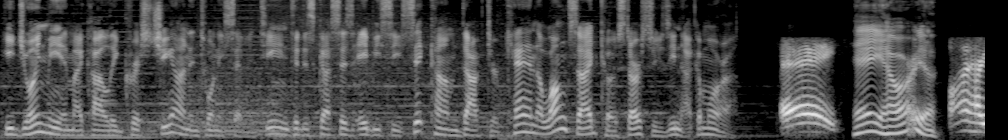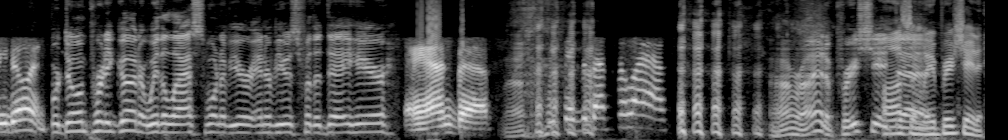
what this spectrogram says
He joined me and my colleague Chris Cichon in 2017 to discuss his ABC sitcom Dr. Ken alongside co star Suzy Nakamura. Hey, Hey, how are you? fine. How you doing? We're doing pretty good. Are we the last one of your interviews for the day here? And Beth. We saved the best for last. All right, appreciate Awesome, that. Awesome. We appreciate it.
